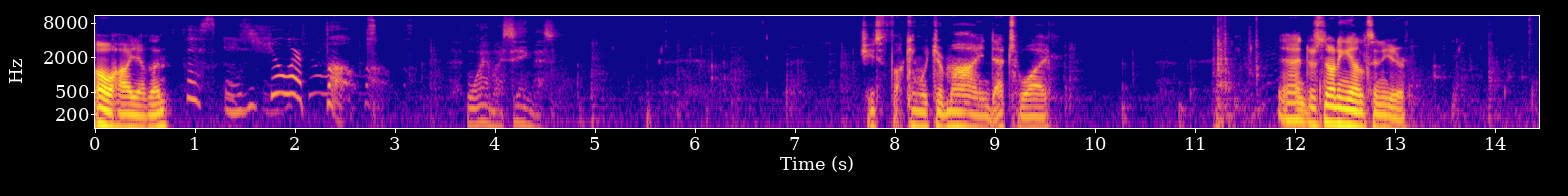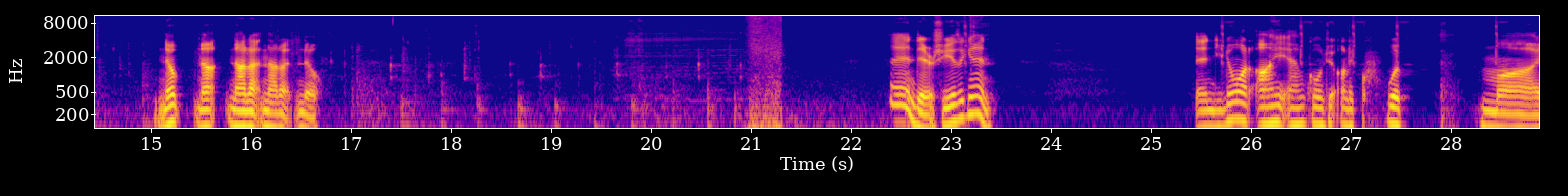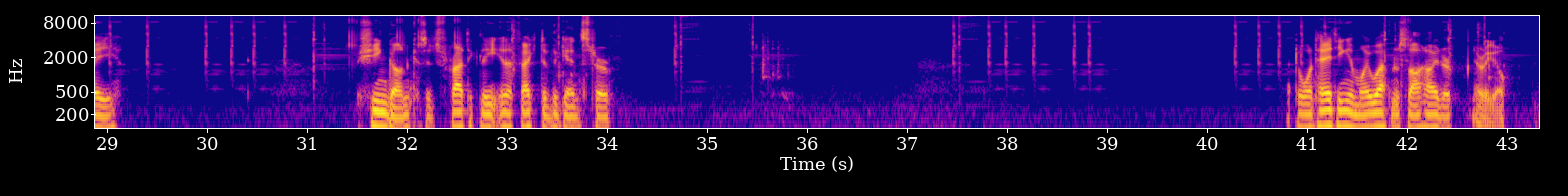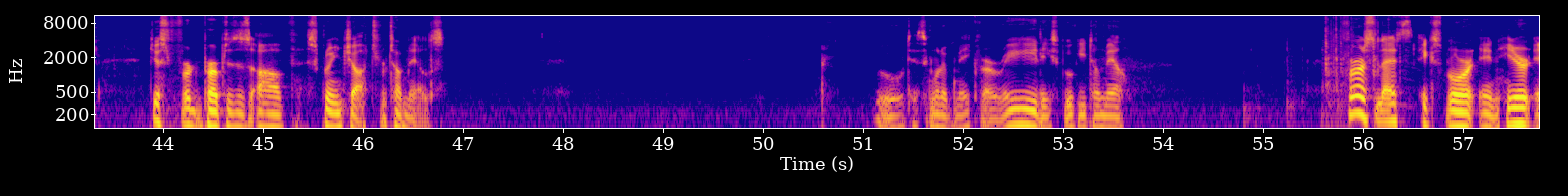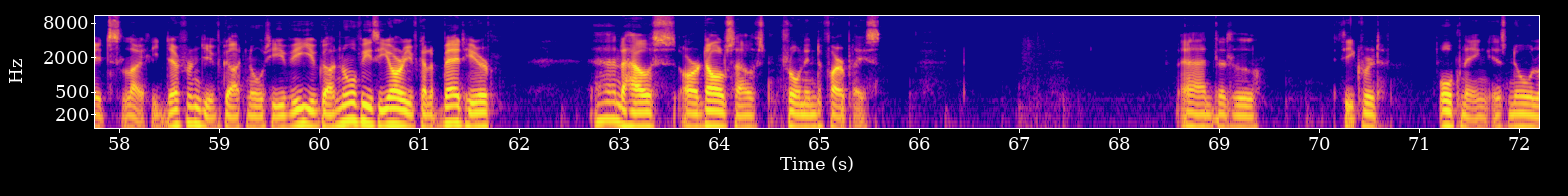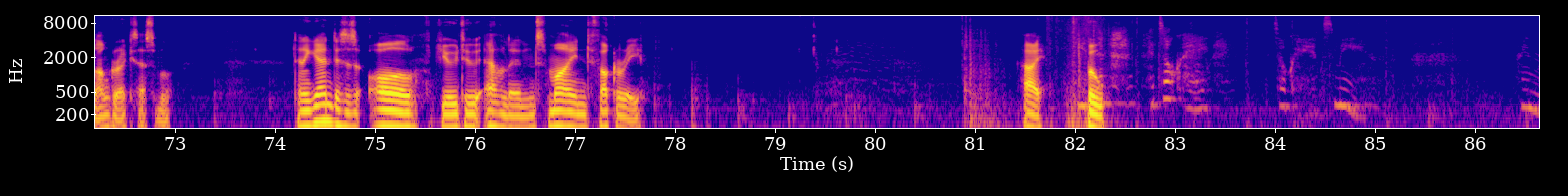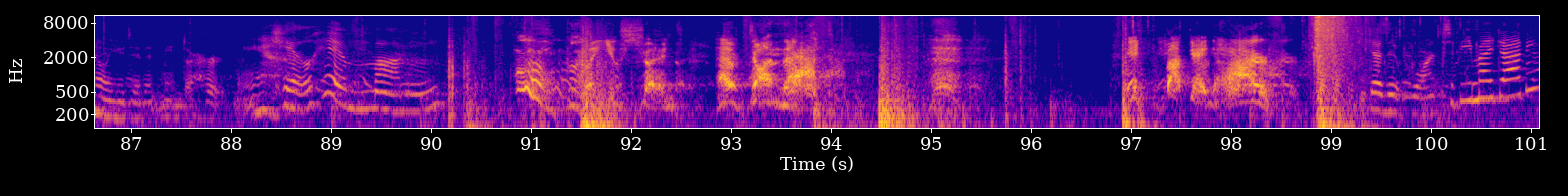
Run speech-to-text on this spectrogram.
Oh, hi, Evelyn. This is your fault. Why am I seeing this? She's fucking with your mind, that's why. And there's nothing else in here. Nope, not, not a, not a, no. And there she is again. And you know what? I am going to unequip my machine gun because it's practically ineffective against her. I don't want anything in my weapon slot either. There we go. Just for the purposes of screenshots for thumbnails. Ooh, this is going to make for a really spooky thumbnail. First, let's explore in here. It's slightly different. You've got no TV, you've got no VCR, you've got a bed here, and a house, or a doll's house, thrown into fireplace. And little secret opening is no longer accessible. Then again, this is all due to Evelyn's mind fuckery. Hi. Boo. It's okay. It's okay. It's me. I know you didn't mean to hurt me. Kill him, Mommy. But you shouldn't have done that! It fucking hurts! Does it want to be my daddy?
